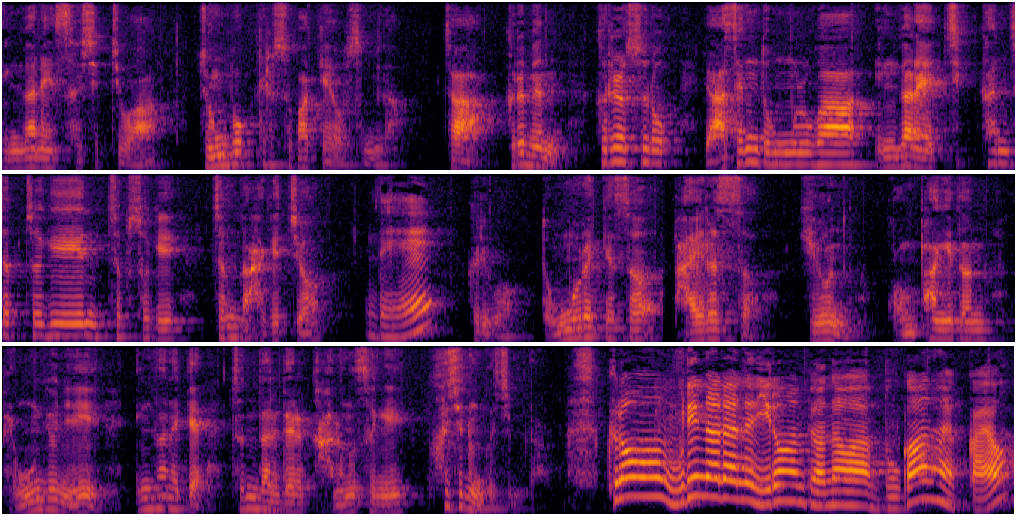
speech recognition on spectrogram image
인간의 서식지와 중복될 수밖에 없습니다. 자, 그러면 그럴수록 야생 동물과 인간의 직간접적인 접촉이 증가하겠죠. 네. 그리고 동물에게서 바이러스, 균, 곰팡이 등 병균이 인간에게 전달될 가능성이 커지는 것입니다. 그럼 우리나라는 이러한 변화와 무관할까요?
